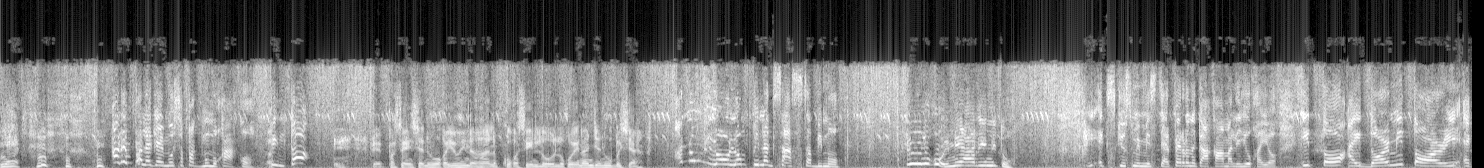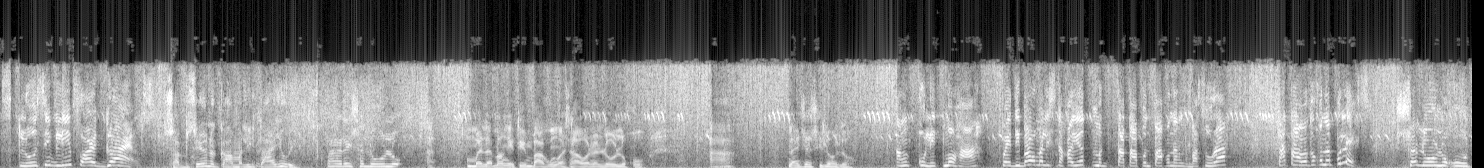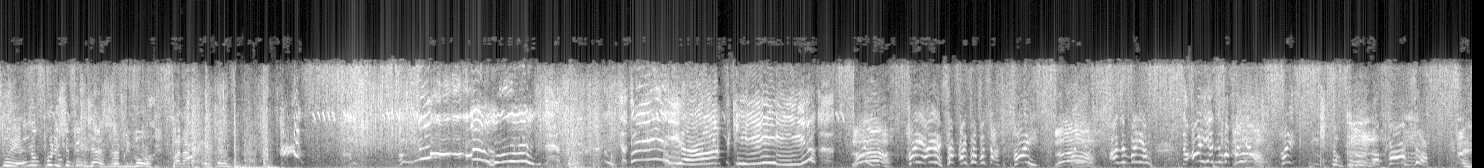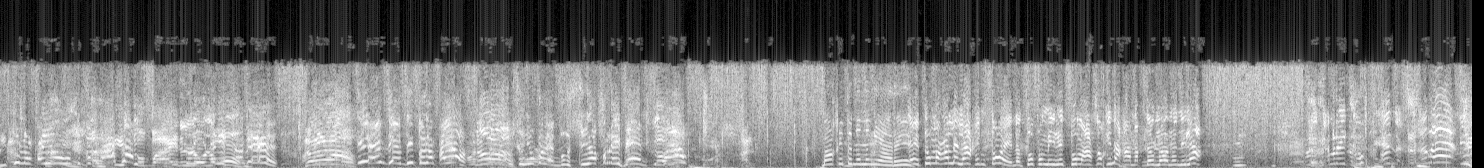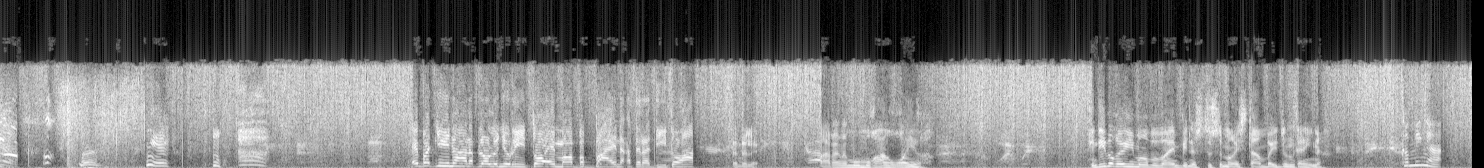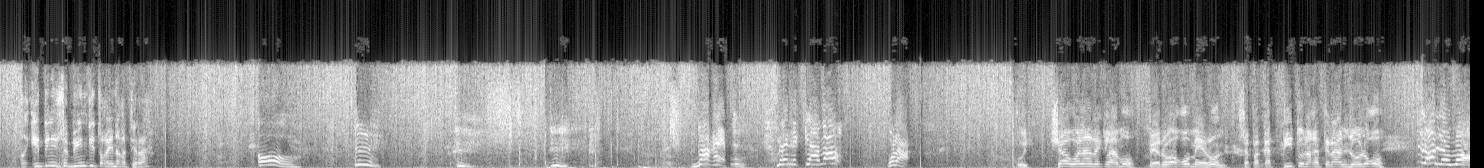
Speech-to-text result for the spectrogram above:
Anong palagay mo sa pagmumukha ko? Pinto! Eh, pasensya na ho kayo, hinahanap ko kasi yung lolo ko. Eh, nandyan ho ba siya? Anong lolong pinagsasabi mo? Lolo ko, eh, may-ari nito. Ay, excuse me, mister, pero nagkakamali ho kayo. Ito ay dormitory exclusively for girls. Sabi sa'yo, nagkamali tayo eh. Pare sa lolo. Ah, malamang ito yung bagong asawa ng lolo ko. Ah, nandiyan si lolo? Ang kulit mo, ha? Pwede ba umalis na kayo at magtatapon pa ako ng basura? Tatawag ako ng pulis. Sa lolo ko to eh. Anong pulis yung pinagsasabi mo? Para ka dyan. Yucky! Lola! Hoy, ay, saan kayo papunta? Hoy! Lola! Hoy, ano ba yung... Hoy, ano ba kayo? Hoy, mapasok! Dito lang kayo! Ito bahay ng lolo ko! Lola! Hindi, dito lang kayo! Gusto nyo rin, gusto nyo ko rin, Bakit ano nangyari? Eh, itong mga lalaking to eh, nagpupumilit pumasok, hinahanap daw lolo nila. Aray ko! Eh, ba't nyo hinahanap lolo nyo rito? Eh, mga babae nakatira dito, ha? Sandali. Parang namumukhaan ko kayo. Hindi ba kayo yung mga babaeng binastos sa mga standby doon kanina? Kami nga. Ang ibig niyo sabihin, dito kayo nakatira? Oo. Bakit? May reklamo? Wala! Uy, siya walang reklamo. Pero ako meron. Sapagkat dito nakatira ang lolo ko. Lolo mo!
